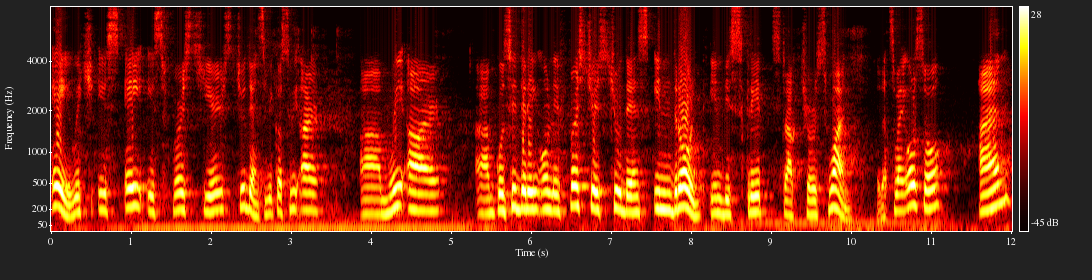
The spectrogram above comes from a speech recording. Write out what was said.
a which is a is first year students because we are um, we are um, considering only first year students enrolled in discrete structures 1 so that's why also an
